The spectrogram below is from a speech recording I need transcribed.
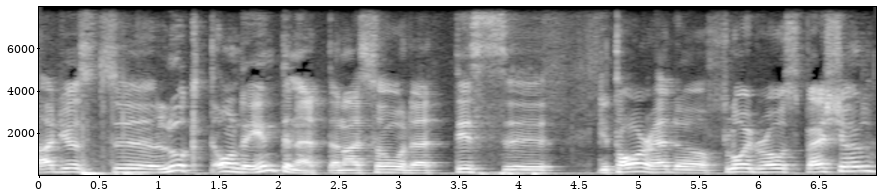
I just uh, looked on the internet and I saw that this uh, guitar had a Floyd Rose special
